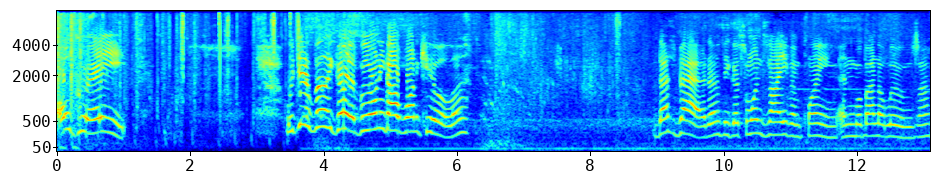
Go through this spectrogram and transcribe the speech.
Oh, great. We did really good. We only got one kill. That's bad because someone's not even playing and we're about to lose. Huh?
